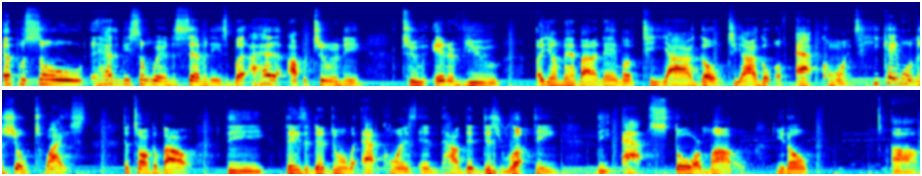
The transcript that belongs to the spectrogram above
episode. It had to be somewhere in the '70s, but I had an opportunity to interview a young man by the name of Tiago. Tiago of App Coins. He came on the show twice to talk about the things that they're doing with app coins and how they're disrupting the app store model. You know, um,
